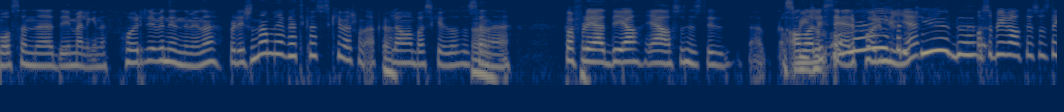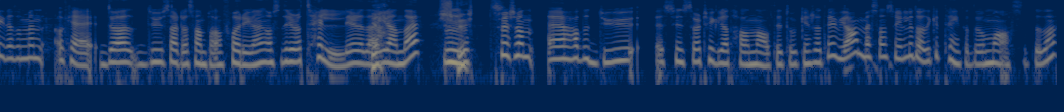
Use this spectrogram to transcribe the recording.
må sende de meldingene for venninnene mine. For de er sånn 'Nei, men jeg vet ikke hva jeg skal skrive.' Sånn, «Ja, La meg bare skrive det, og så sender jeg Bare fordi jeg, de, ja, jeg også syns de så sånn, analyserer for mye. herregud!» Og så blir det alltid så tenkte jeg sånn Men OK, du, du starta samtalen forrige gang, og så driver du og teller det der Ja. greiene der. Slutt! Så er sånn, eh, Hadde du eh, syntes det var hyggelig at han alltid tok initiativ? Ja, mest sannsynlig. Du hadde ikke tenkt at det var masete, da.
